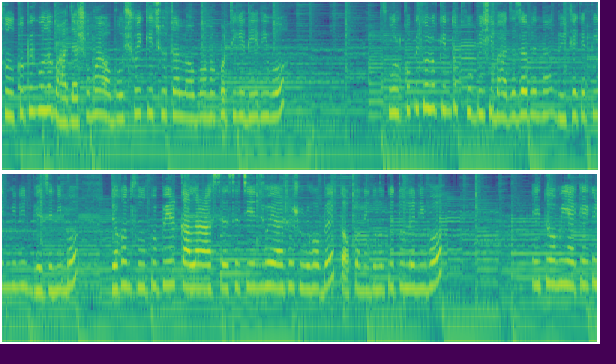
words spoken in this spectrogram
ফুলকপিগুলো ভাজার সময় অবশ্যই কিছুটা লবণ ওপর থেকে দিয়ে দিব। ফুলকপিগুলো কিন্তু খুব বেশি ভাজা যাবে না, দুই থেকে তিন মিনিট ভেজে নিব। যখন ফুলকপির কালার আস্তে আস্তে চেঞ্জ হয়ে আসা শুরু হবে, তখন এগুলোকে তুলে নিব। এই তো আমি একে একে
